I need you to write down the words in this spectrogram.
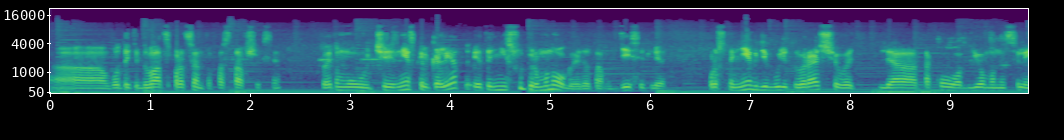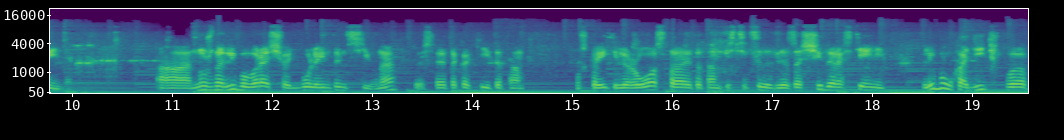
э, вот эти 20% оставшихся. Поэтому через несколько лет это не супер много, это там 10 лет. Просто негде будет выращивать для такого объема населения. Э, нужно либо выращивать более интенсивно, то есть это какие-то там ускорители роста, это там пестициды для защиты растений, либо уходить в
